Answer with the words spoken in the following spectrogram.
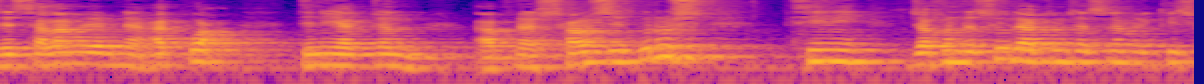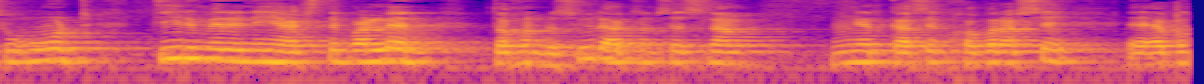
যে সালাম ইবনে আকওয়া, তিনি একজন আপনার সাহসী পুরুষ তিনি যখন রসুল আকরম ইসলামের কিছু ওট তীর মেরে নিয়ে আসতে পারলেন, তখন রসুল আকরম ইসলাম এর কাছে খবর আসে এবং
